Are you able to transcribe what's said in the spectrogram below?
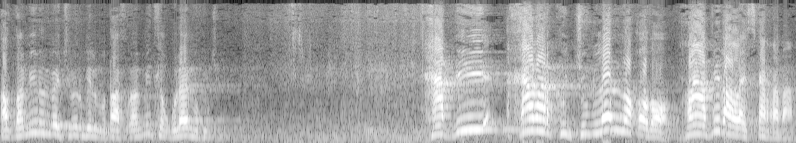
adamiir majruur bilmudaaf waa midka ulaama ku jiro haddii khabarku jumla noqdo raabidaa layska rabaa.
